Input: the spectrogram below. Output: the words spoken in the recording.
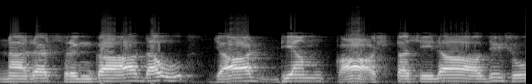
नरशृङ्गादौ जाढ्यं काष्ठशिलादिषु।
